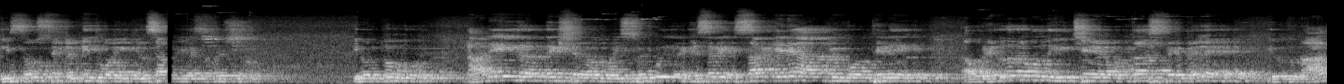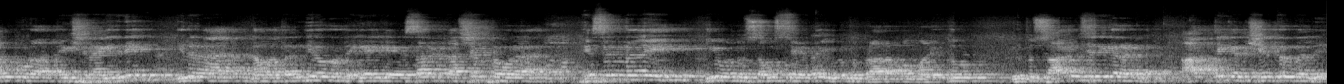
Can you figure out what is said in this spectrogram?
ಈ ಸಂಸ್ಥೆ ಖಂಡಿತವಾಗಿ ಕೆಲಸ ಸದಸ್ಯರು. ಇವತ್ತು ನಾನೇ ಇದರ ಅಧ್ಯಕ್ಷರನ್ನು ವಹಿಸಬೇಕು, ಇದರ ಹೆಸರು ಎಸ್ ಆರ್ ಕೆನೇ ಆಗಬೇಕು ಅಂತೇಳಿ ಅವರೆಲ್ಲರ ಒಂದು ಇಚ್ಛೆಯ ಒತ್ತಾಸೆಯ ಮೇಲೆ ಇವತ್ತು ನಾನು ಕೂಡ ಅಧ್ಯಕ್ಷನಾಗಿದ್ದೀನಿ. ಇದರ ನಮ್ಮ ತಂದೆಯವರು ಲಿಂಗೈಕ್ಯ ಎಸ್ ಆರ್ ಕಾಶ್ಯಪ್ನವರ ಹೆಸರಿನಲ್ಲಿ ಈ ಒಂದು ಸಂಸ್ಥೆಯನ್ನು ಇವತ್ತು ಪ್ರಾರಂಭ ಮಾಡಿದ್ದು. ಇವತ್ತು ಸಾರ್ವಜನಿಕರ ಆರ್ಥಿಕ ಕ್ಷೇತ್ರದಲ್ಲಿ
